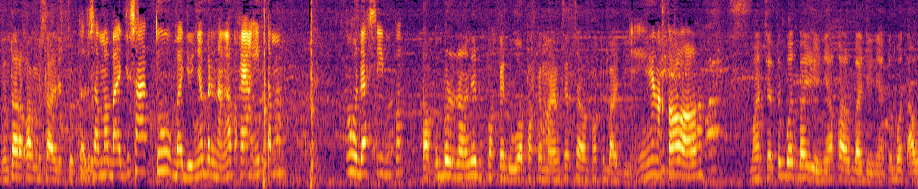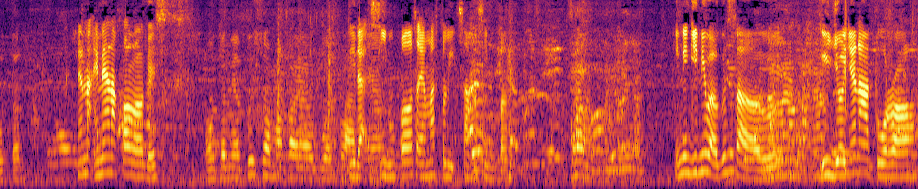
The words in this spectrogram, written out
Ntar kalau misalnya ditutup. terus sama baju satu bajunya berenangnya pakai yang hitam Oh, udah simple Aku berenangnya pakai dua, pakai manset sama pakai baju. ini enak tolol Manset tuh buat bajunya, kalau bajunya tuh buat outer. enak ini enak tolol guys Outernya tuh sama kayak buat celana. tidak simple saya mas beli sama simple ini gini bagus tau hijaunya natural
